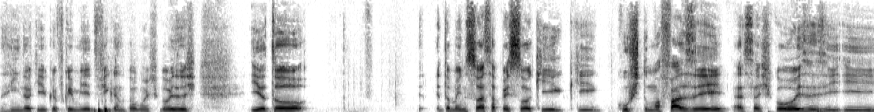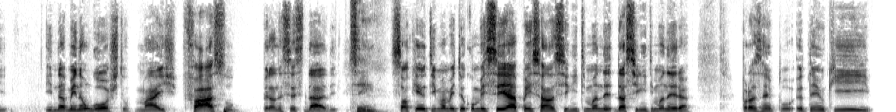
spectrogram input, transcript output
rindo aqui, porque eu fiquei me identificando com algumas coisas. E eu tô eu também não sou essa pessoa que, que costuma fazer essas coisas e, e, e também não gosto, mas faço pela necessidade. Sim. Só que ultimamente eu comecei a pensar na seguinte maneira, da seguinte maneira. Por exemplo, eu tenho que,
